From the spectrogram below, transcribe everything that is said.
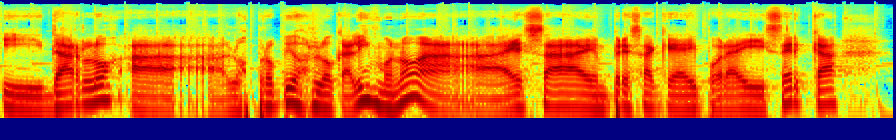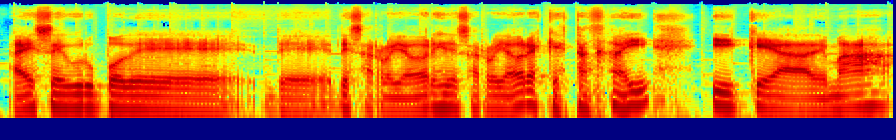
y darlos a, los propios localismos, ¿no? a, esa empresa que hay por ahí cerca, a ese grupo de, desarrolladores y desarrolladores que están ahí y que además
